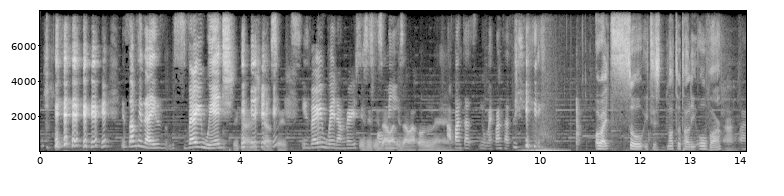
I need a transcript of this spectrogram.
it's something that is very weird. She can't, she can't say it. it's very weird and very sweet Is it is for our me. is our own uh, Our fantasy, no, my fantasy. All right, so it is not totally over, ah, wow.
